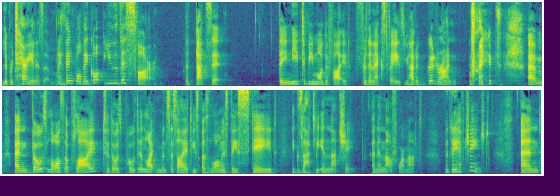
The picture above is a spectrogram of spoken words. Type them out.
libertarianism. And I think, well, they got you this far, but that's it they need to be modified for the next phase. You had a good run, right? Um, and those laws applied to those post Enlightenment societies as long as they stayed exactly in that shape and in that format. But they have changed. And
